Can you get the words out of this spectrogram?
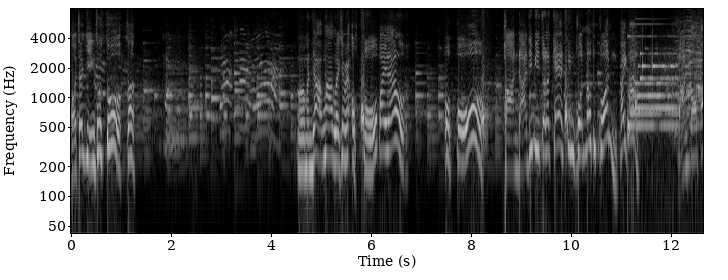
อ๋อเจะหญิงสู้ๆก็เออมันยากมากเลยใช่ไหมโอ้โห ไปแล้ว โอ้โห ผ่านด่านที่มีจระเข้กินคนแล้วทุกคนไปค่ะด่านต่อไป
